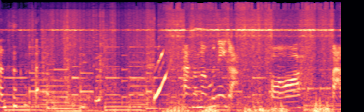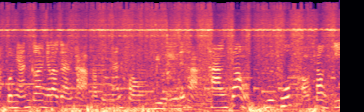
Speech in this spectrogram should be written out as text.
ไม่หวานค่ะสำหรับมื้อนี้ก็ขอฝากผลงานก่อนกันแล้วกันค่ะกับผลงานของวิวเองนะคะทางช่อง YouTube ของช่องกี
